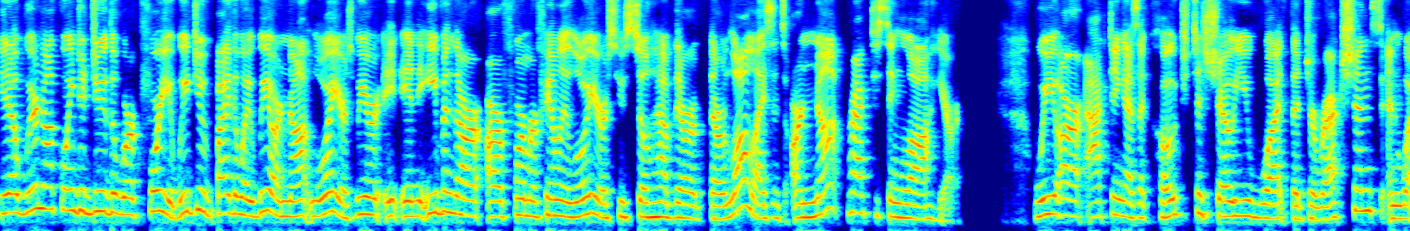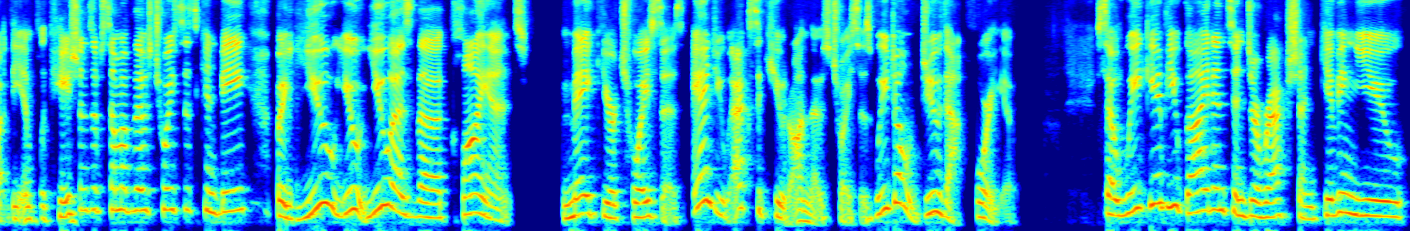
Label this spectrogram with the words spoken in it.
You know we're not going to do the work for you. We do by the way we are not lawyers. We are and even our, our former family lawyers who still have their their law license are not practicing law here we are acting as a coach to show you what the directions and what the implications of some of those choices can be. But you you you as the client make your choices and you execute on those choices. We don't do that for you. So we give you guidance and direction giving you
